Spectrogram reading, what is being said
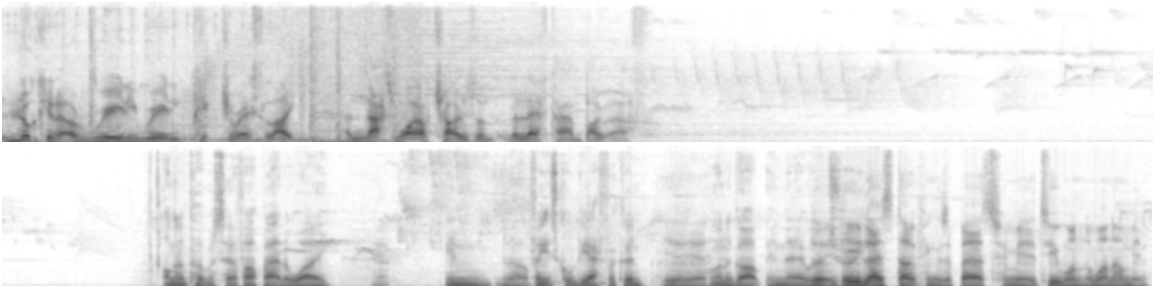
looking at a really, really picturesque lake, and that's why I've chosen the left-hand boathouse. I'm going to put myself up out of the way. In, the, I think it's called the African. Yeah, yeah. I'm going to go up in there with Look, a if you lads don't think it's a bad swim here, do you want the one I'm in?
